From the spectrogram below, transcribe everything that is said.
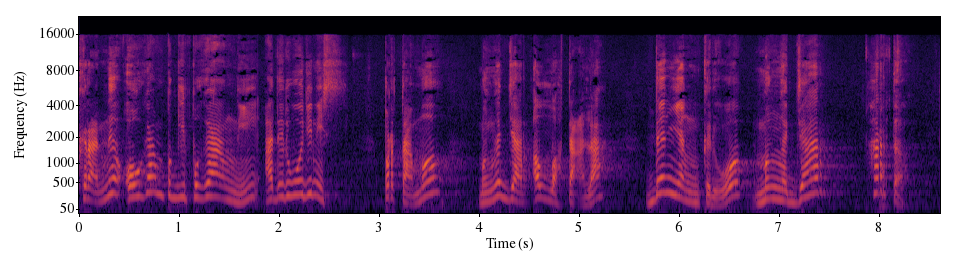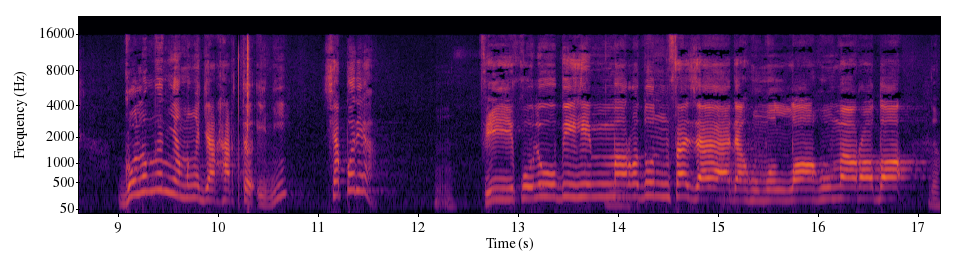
Kerana orang pergi perang ni ada dua jenis. Pertama, mengejar Allah Taala dan yang kedua mengejar harta. Golongan yang mengejar harta ini siapa dia? fi qulubihim maradun fazadahumullahu marada ya.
